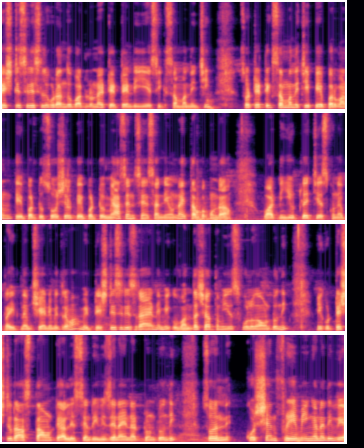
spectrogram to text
టెస్ట్ సిరీస్లు కూడా అందుబాటులో ఉన్నాయి. టెట్ అండ్ ఈఎస్సికి సంబంధించి. సో టెట్కి సంబంధించి paper one paper two social paper two maths and science అన్నీ ఉన్నాయి. తప్పకుండా వాటిని యూటిలైజ్ చేసుకునే ప్రయత్నం చేయండి మిత్రమా. మీరు టెస్ట్ సిరీస్ రాయండి మీకు వంద శాతం యూస్ఫుల్గా ఉంటుంది. మీకు టెస్ట్ రాస్తూ ఉంటే ఆ లెసన్ రివిజన్ అయినట్టు ఉంటుంది. సో క్వశ్చన్ ఫ్రేమింగ్ అనేది వే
